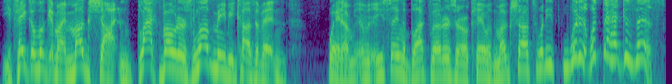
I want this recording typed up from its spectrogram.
You take a look at my mugshot, and black voters love me because of it. And wait, are you saying the black voters are okay with mugshots? What do you, what, what the heck is this?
